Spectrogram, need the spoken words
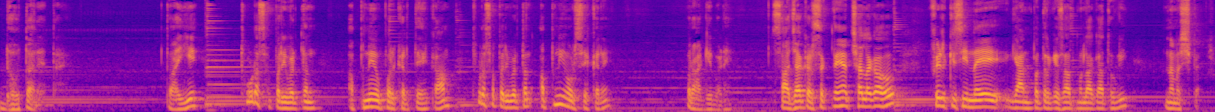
ढोता रहता है। तो आइए थोड़ा सा परिवर्तन अपने ऊपर करते हैं काम, थोड़ा सा परिवर्तन अपनी ओर से करें और आगे बढ़ें। साझा कर सकते हैं अच्छा लगा हो, फिर किसी नए ज्ञान पत्र के साथ मुलाकात होगी। नमस्कार।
